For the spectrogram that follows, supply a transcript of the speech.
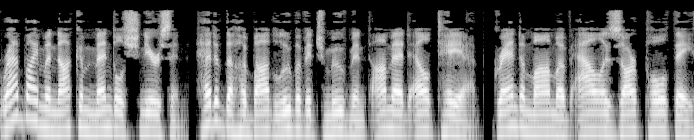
Rabbi Menachem Mendel Schneerson, head of the Chabad Lubavitch movement Ahmed El Tayeb, Grand Imam of Al-Azhar Polthais,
